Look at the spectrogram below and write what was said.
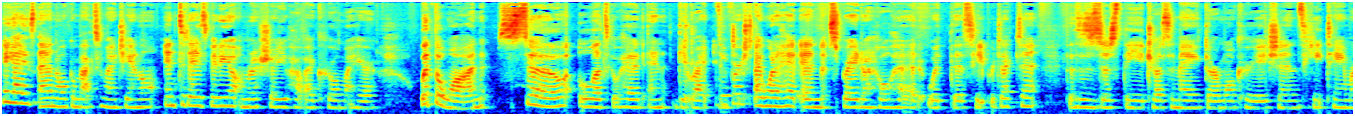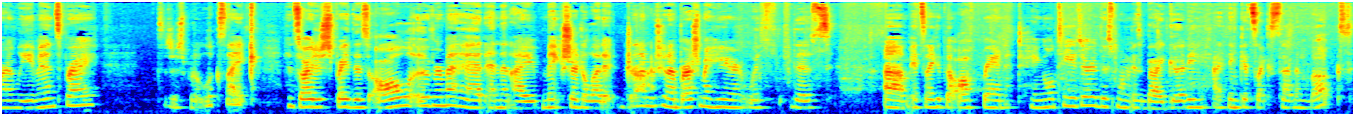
Hey guys and welcome back to my channel. In today's video I'm going to show you how I curl my hair with the wand. So let's go ahead and get right into so first I went ahead and sprayed my whole head with this heat protectant. This is just the Tresemme Thermal Creations Heat Tamer Leave-In Spray. This is just what it looks like. And so I just sprayed this all over my head and then I make sure to let it dry. I'm just going to brush my hair with this. Um, it's like the off-brand Tangle Teezer. This one is by Goody. I think it's like seven bucks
